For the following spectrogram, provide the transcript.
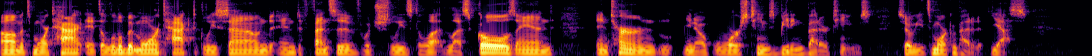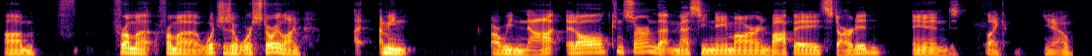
Um, it's more tact. It's a little bit more tactically sound and defensive, which leads to le- less goals and in turn, you know, worse teams beating better teams. So it's more competitive. Yes. Um, f- from a from a which is a worse storyline. I, I mean, are we not at all concerned that Messi, Neymar, and Mbappe started and like you know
